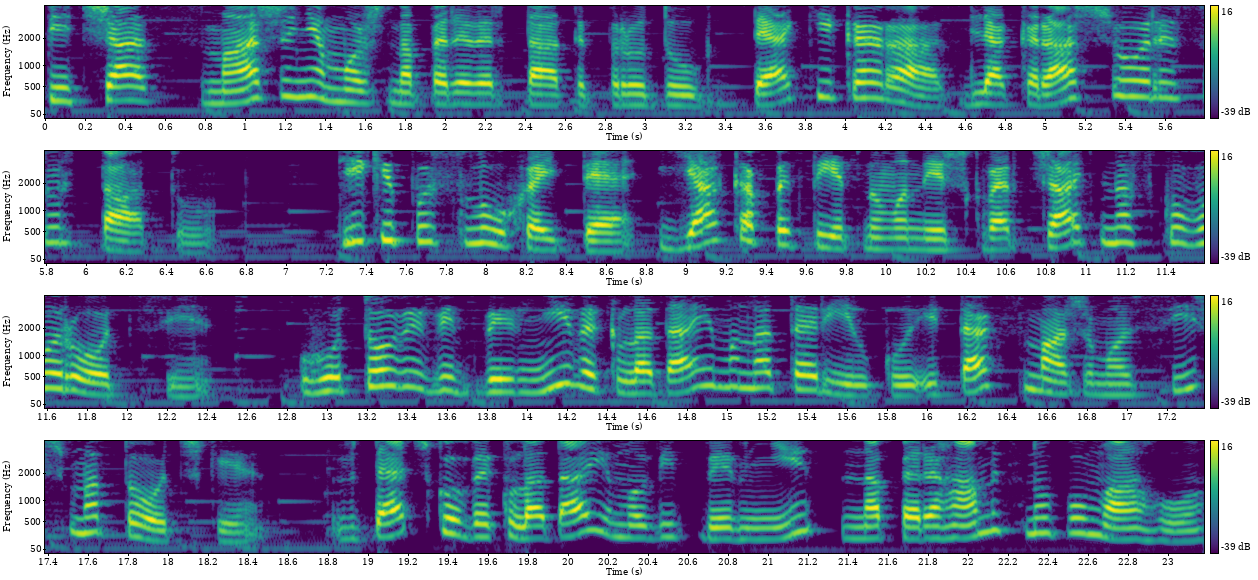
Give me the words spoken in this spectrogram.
під час смаження можна перевертати продукт декілька разів для кращого результату. Тільки послухайте, як апетитно вони шкварчать на сковородці. Готові відбивні викладаємо на тарілку і так смажимо всі шматочки. В дечко викладаємо відбивні на пергаментну бумагу.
